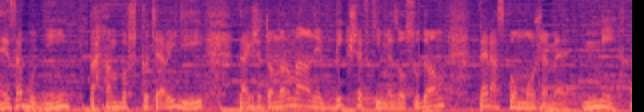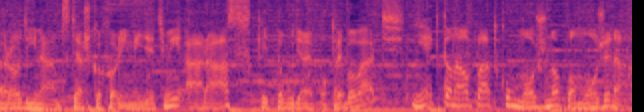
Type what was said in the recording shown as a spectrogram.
Nezabudni, pán Božko ťa vidí, takže to normálne vykšeftíme s osudom. Teraz pomôžeme my, rodinám s ťažko chorými deťmi a raz, keď to budeme potrebovať, niekto na oplátku možno pomôže nám.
